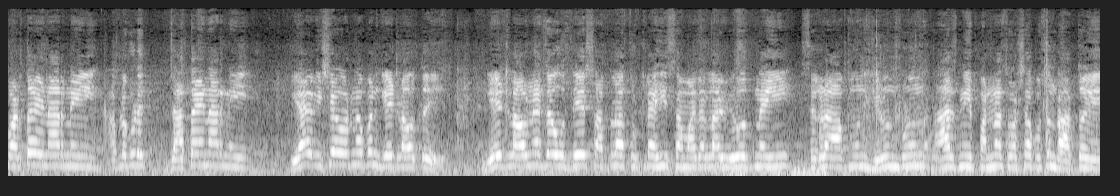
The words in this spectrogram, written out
पडता येणार नाही आपल्या कुठे जाता येणार नाही या विषयावरनं पण गेट लावतोय. गेट लावण्याचा उद्देश आपला कुठल्याही समाजाला विरोध नाही. सगळं आपण हिळून बुळून आज मी पन्नास वर्षापासून राहतोय.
